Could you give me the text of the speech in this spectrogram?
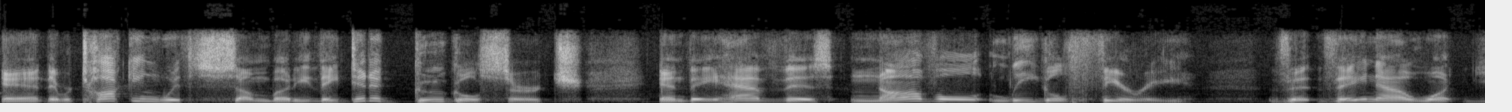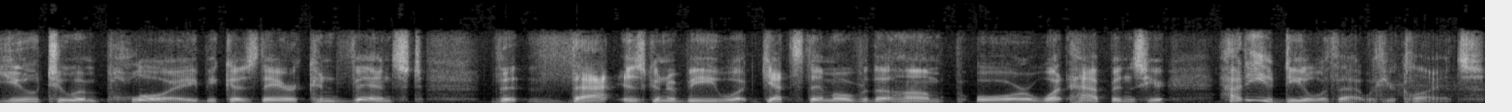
and they were talking with somebody. They did a Google search and they have this novel legal theory that they now want you to employ because they are convinced that that is going to be what gets them over the hump or what happens here. How do you deal with that with your clients?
